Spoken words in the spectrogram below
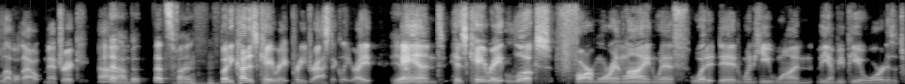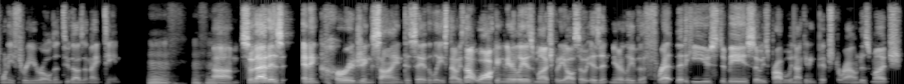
leveled out metric. Um, yeah, but that's fine. but he cut his K rate pretty drastically, right? Yeah. And his K rate looks far more in line with what it did when he won the MVP award as a 23 year old in 2019. Mm, mm-hmm. Um, so that is an encouraging sign to say the least. Now he's not walking nearly as much, but he also isn't nearly the threat that he used to be. So he's probably not getting pitched around as much.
